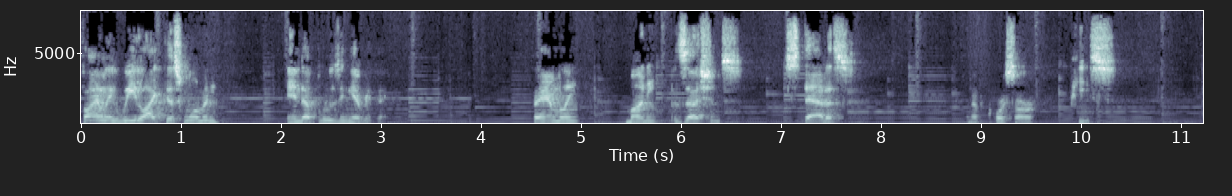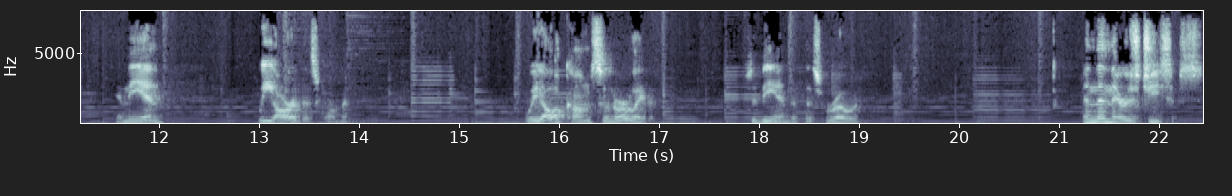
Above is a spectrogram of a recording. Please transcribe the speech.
Finally, we, like this woman, end up losing everything family, money, possessions, status, and of course our peace. In the end, we are this woman. We all come sooner or later to the end of this road. And then there is Jesus.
